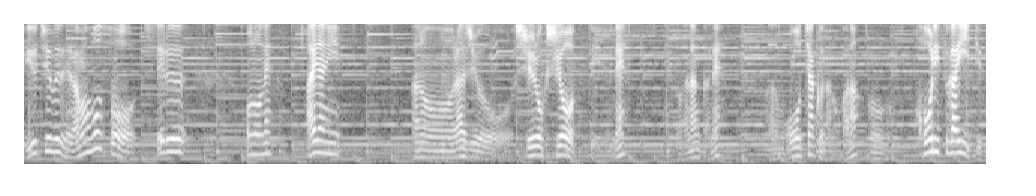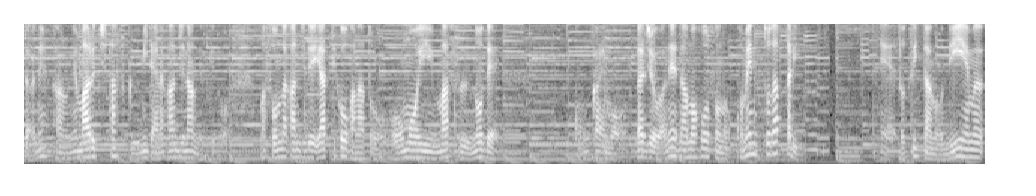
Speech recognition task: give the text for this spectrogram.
YouTube で生放送してるこのね間にあのーラジオを収録しようっていうねなんかねあの横着なのかな、うん、効率がいいって言ったらねあのねマルチタスクみたいな感じなんですけど、まあ、そんな感じでやっていこうかなと思いますので今回もラジオはね生放送のコメントだったり、えー、と Twitter の DM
